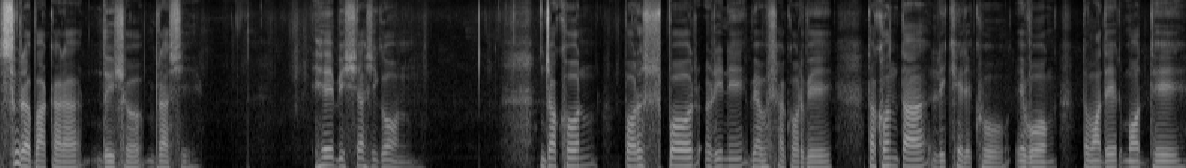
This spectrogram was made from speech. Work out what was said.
সুরা বাকারা দুইশো বিরাশি। হে বিশ্বাসীগণ, যখন পরস্পর ঋণে ব্যবসা করবে, তখন তা লিখে রেখো এবং তোমাদের মধ্যে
